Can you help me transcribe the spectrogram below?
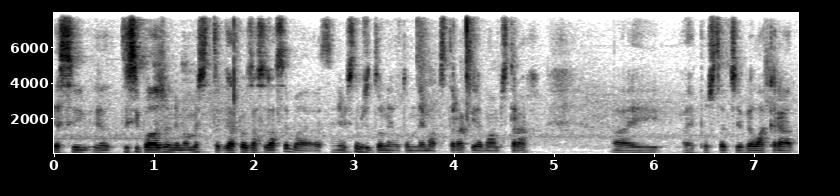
Ja si, ja, ty si povedal, že nemáme tak základ zase za seba. Ja si nemyslím, že to nie o tom nemať strach, ja mám strach. Aj, aj v podstate veľakrát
